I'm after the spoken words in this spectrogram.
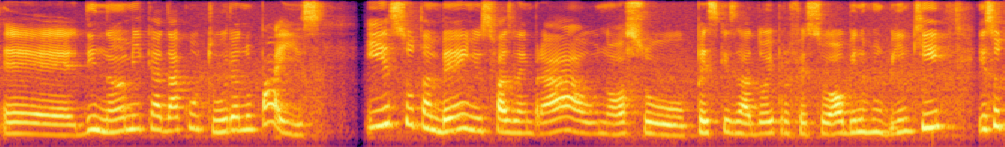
é, dinâmica da cultura no país. Isso também nos faz lembrar o nosso pesquisador e professor Albino Rumbin que isso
